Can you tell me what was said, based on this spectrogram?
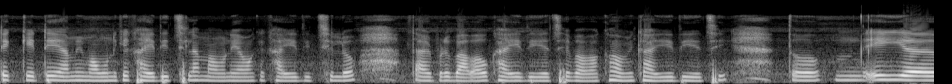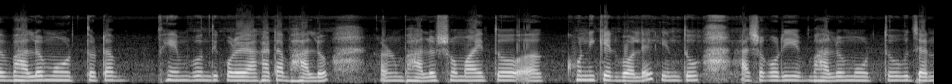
টেক কেটে আমি মামুনিকে খাইয়ে দিচ্ছিলাম। মামুনি আমাকে খাইয়ে দিচ্ছিল। তারপরে বাবাও খাইয়ে দিয়েছে, বাবাকেও আমি খাইয়ে দিয়েছি। তো এই ভালো মুহূর্তটা ফ্রেমবন্দি করে রাখাটা ভালো। কারণ ভালো সময় তো ক্ষণিকের বলে। কিন্তু আশা করি ভালো মুহূর্ত যেন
